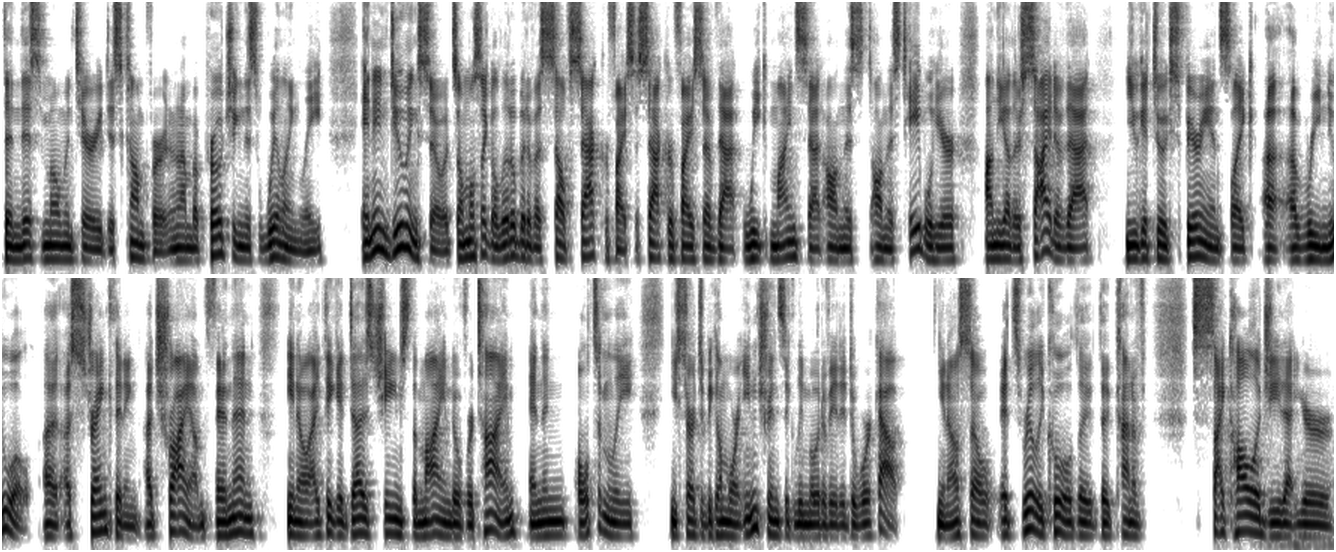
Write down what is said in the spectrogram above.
than this momentary discomfort. And i'm approaching this willingly. And in doing so it's almost like a little bit of a self-sacrifice a sacrifice of that weak mindset on this on this table here. On the other side of that you get to experience like a, a renewal a, a, strengthening a triumph. And then you know i think it does change the mind over time. And then ultimately you start to become more intrinsically motivated to work out you know? So it's really cool the the kind of psychology that you're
